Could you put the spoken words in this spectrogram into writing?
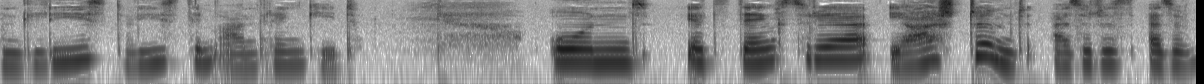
und liest, wie es dem anderen geht. Und jetzt denkst du dir, ja, stimmt. Also das, also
